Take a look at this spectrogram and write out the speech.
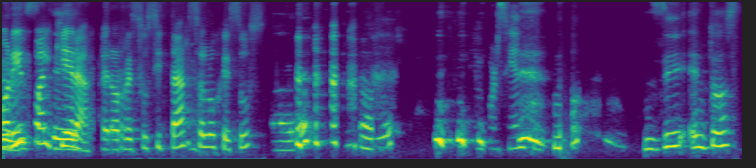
Morir este cualquiera, pero resucitar solo Jesús. A ver, a ver. 100%. Sí, entonces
